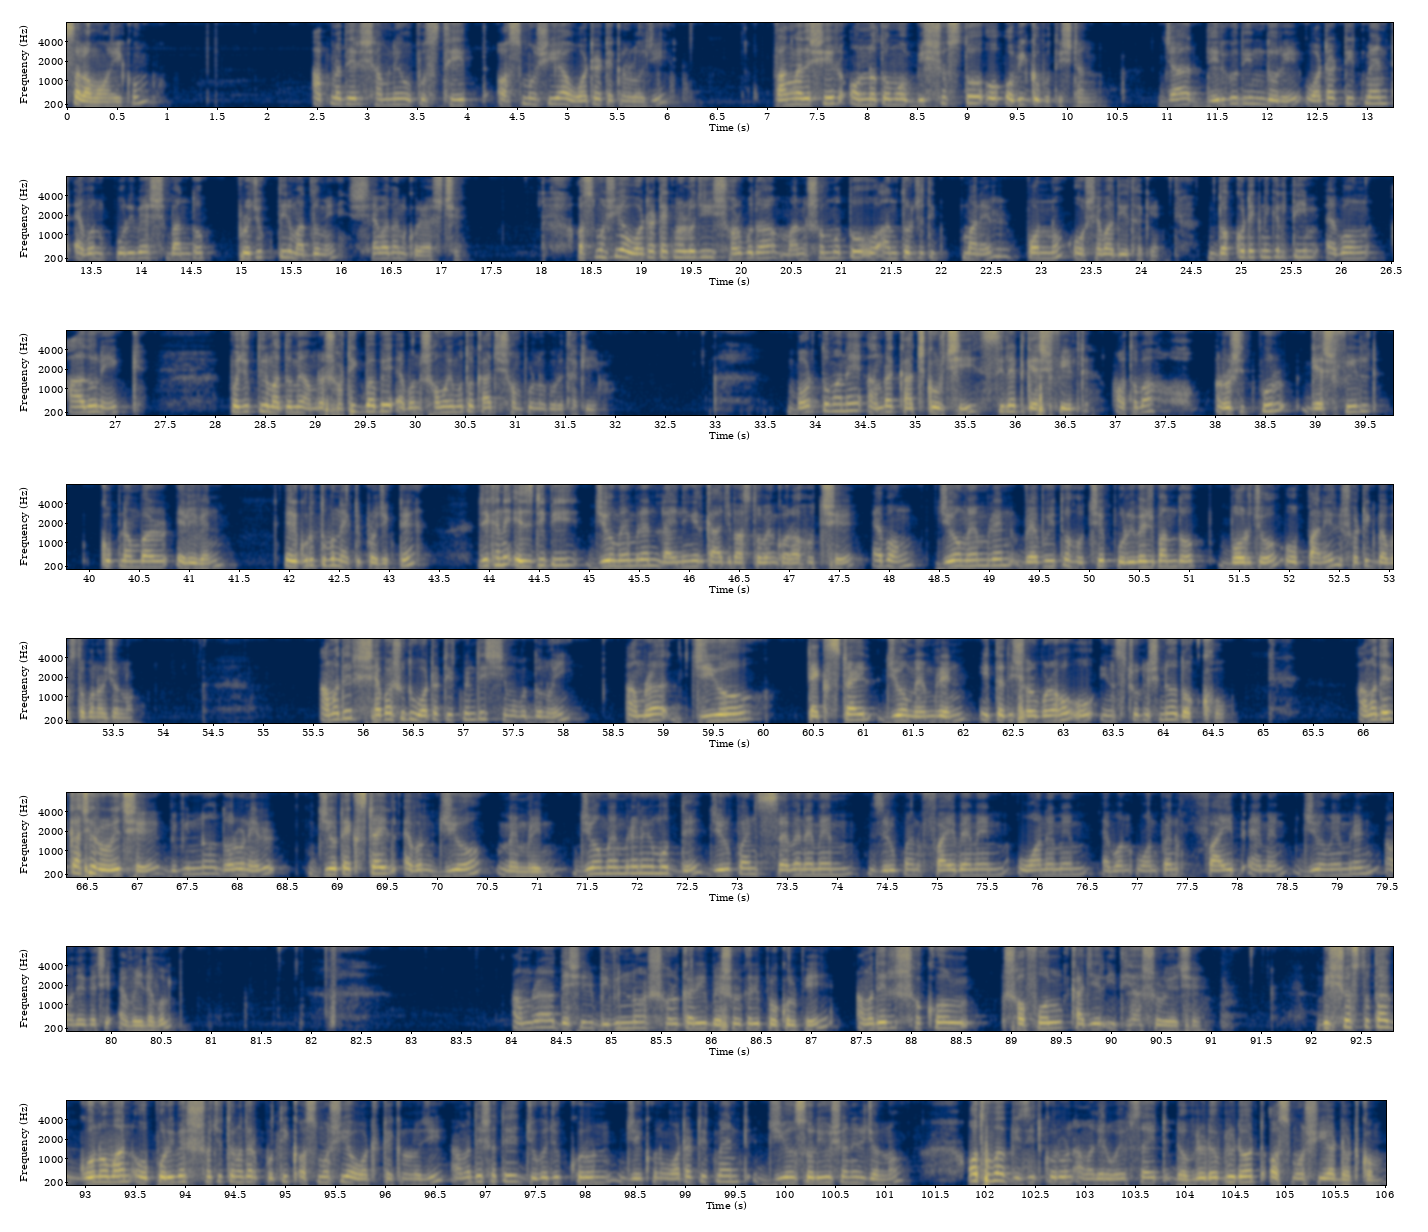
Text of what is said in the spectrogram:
আসসালামু আলাইকুম। আপনাদের সামনে উপস্থিত অসমোশিয়া ওয়াটার টেকনোলজি, বাংলাদেশের অন্যতম বিশ্বস্ত ও অভিজ্ঞ প্রতিষ্ঠান, যা দীর্ঘদিন ধরে ওয়াটার ট্রিটমেন্ট এবং পরিবেশ বান্ধব প্রযুক্তির মাধ্যমে সেবাদান করে আসছে। অসমোশিয়া ওয়াটার টেকনোলজি সর্বদা মানসম্মত ও আন্তর্জাতিক মানের পণ্য ও সেবা দিয়ে থাকে। দক্ষ টেকনিক্যাল টিম এবং আধুনিক প্রযুক্তির মাধ্যমে আমরা সঠিকভাবে এবং সময় মতো কাজ সম্পূর্ণ করে থাকি। বর্তমানে আমরা কাজ করছি সিলেট গ্যাস ফিল্ড অথবা রশিদপুর গ্যাস ফিল্ড, কূপ নাম্বার এলিভেন এর গুরুত্বপূর্ণ একটি প্রজেক্টে যেখানে এইচডিপি জিও মেমব্রেন লাইনিংয়ের কাজ বাস্তবায়ন করা হচ্ছে এবং জিও মেমব্রেন ব্যবহৃত হচ্ছে পরিবেশ বান্ধব, বর্জ্য ও পানির সঠিক ব্যবস্থাপনার জন্য। আমাদের সেবা শুধু ওয়াটার ট্রিটমেন্টেই সীমাবদ্ধ নয়, আমরা জিও টেক্সটাইল জিও মেমব্রেন ইত্যাদি সরবরাহ ও ইনস্টলেশনেও দক্ষ। আমাদের কাছে রয়েছে বিভিন্ন ধরনের জিও টেক্সটাইল এবং জিও মেমব্রেন জিও মেমব্রেনের মধ্যে zero point seven M M zero point five M M one M M এবং one point five M M geo membrane আমাদের কাছে অ্যাভেলেবল আমরা দেশের বিভিন্ন সরকারি, বেসরকারি প্রকল্পে আমাদের সকল সফল কাজের ইতিহাস রয়েছে। বিশ্বস্ততা, গুণমান ও পরিবেশ সচেতনতার প্রতীক অসমোশিয়া ওয়াটার টেকনোলজি আমাদের সাথে যোগাযোগ করুন যে কোনো ওয়াটার ট্রিটমেন্ট জিও সলিউশনের জন্য, অথবা ভিজিট করুন আমাদের website W dot osmosia dot com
